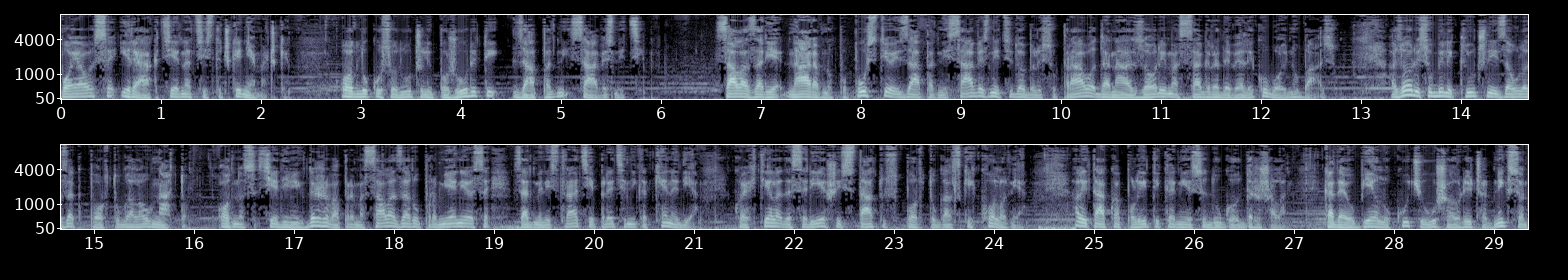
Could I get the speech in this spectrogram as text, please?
bojao se i reakcije nacističke Njemačke. Odluku su odlučili požuriti zapadni saveznici. Salazar je naravno popustio i zapadni saveznici dobili su pravo da na Azorima sagrade veliku vojnu bazu. Azori su bili ključni za ulazak Portugala u NATO. Odnos Sjedinjenih država prema Salazaru promijenio se za administracije predsjednika Kennedyja, koja je htjela da se riješi status portugalskih kolonija. Ali takva politika nije se dugo održala. Kada je u bijelu kuću ušao Richard Nixon,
